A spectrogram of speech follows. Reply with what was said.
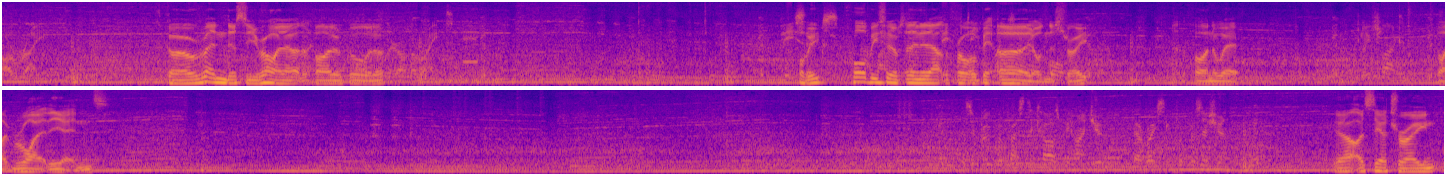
All right. Horrendously right out the final corner. Clear on the right. P6. Probably, probably should have blended out the throttle a bit early on the straight. At the final flag. Like right at the end. There's a group of faster cars behind you. They're racing for position. Yeah, I see a train.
